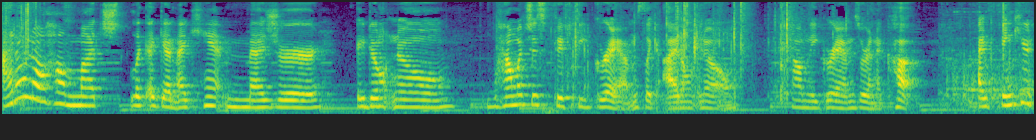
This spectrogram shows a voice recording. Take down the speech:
I don't know how much, like again, I can't measure, I don't know, how much is 50 grams? Like I don't know how many grams are in a cup. I think you're,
